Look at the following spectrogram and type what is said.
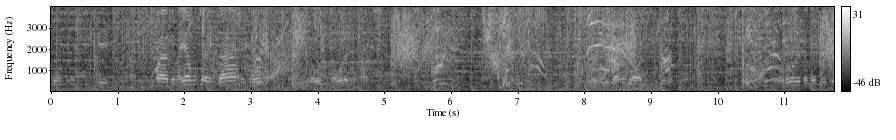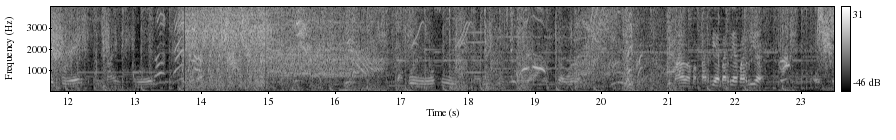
contra. Que para que no haya mucha ventaja, mejor la bola de más. No puedo depender siempre del poder, el poder. Tan poderoso de Naruto. Nada, para arriba, para arriba, para arriba. Eso,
